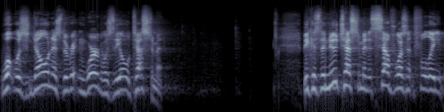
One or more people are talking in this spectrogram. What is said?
what was known as the written word was the Old Testament because the New Testament itself wasn't fully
